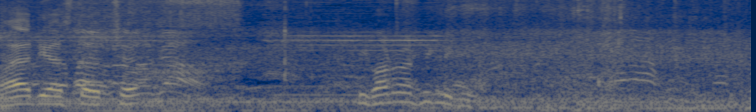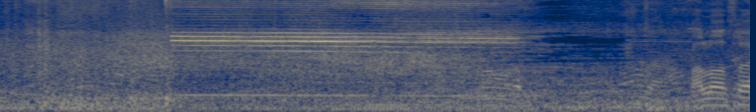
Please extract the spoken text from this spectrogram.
ভয়া দিয়ে আসতে হচ্ছে। কি ঘটনা ঠিক নাকি? ভালো আছে?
